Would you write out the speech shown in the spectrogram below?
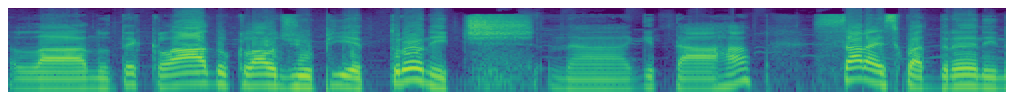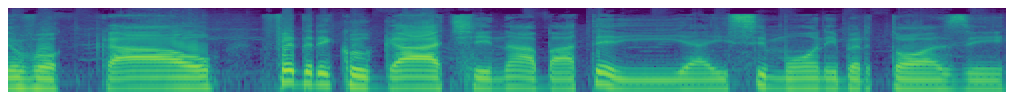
lá no teclado, Claudio Pietronic na guitarra, Sara Squadrani no vocal, Federico Gatti na bateria e Simone Bertozzi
